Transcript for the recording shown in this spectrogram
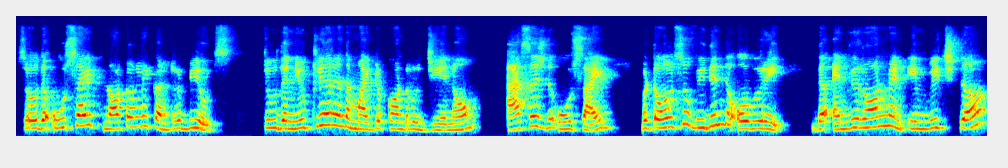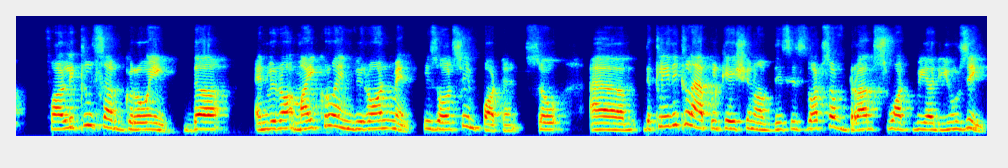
So the oocyte not only contributes to the nuclear and the mitochondrial genome, as such the oocyte, but also within the ovary, the environment in which the follicles are growing, the enviro- micro environment is also important. So um, the clinical application of this is lots of drugs. What we are using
